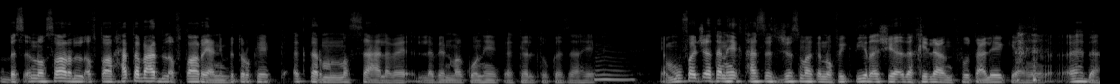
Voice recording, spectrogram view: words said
بس إنه صار الأفطار حتى بعد الأفطار يعني بترك هيك أكثر من نص ساعة لبي- لبين ما أكون هيك أكلت وكذا هيك. مم. يعني مو فجأة هيك تحسس جسمك إنه في كتير أشياء داخليه عم تفوت عليك يعني. اهدى.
